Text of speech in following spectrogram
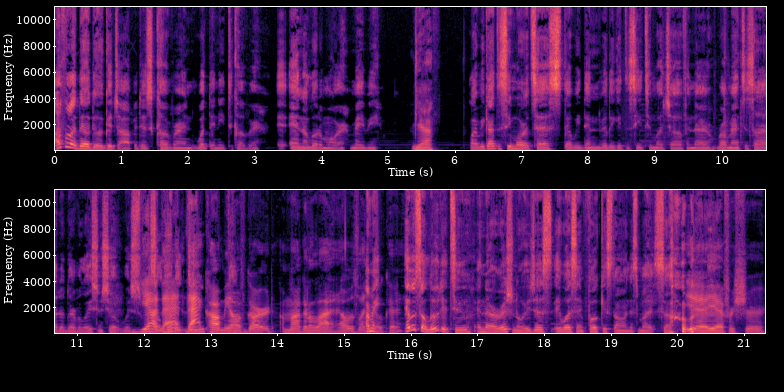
I feel like they'll do a good job at just covering what they need to cover and a little more, maybe. Yeah, Like we got to see more of Tess that we didn't really get to see too much of, and their romantic side of their relationship, which yeah, was that that to, caught me but- off guard. I'm not gonna lie. I was like, I mean, okay, It was alluded to in the original. It just it wasn't focused on as much. So yeah, yeah, for sure.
